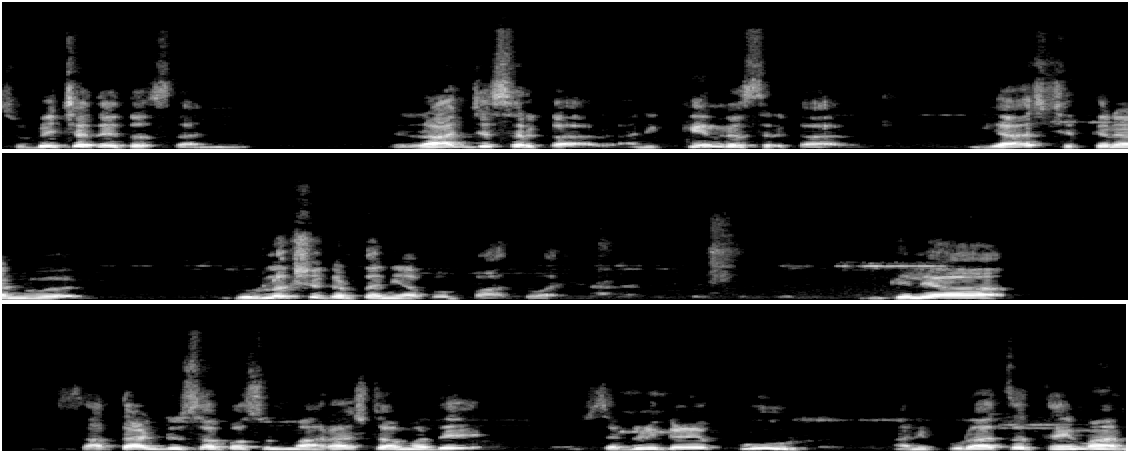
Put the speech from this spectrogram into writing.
शुभेच्छा देत असताना राज्य सरकार आणि केंद्र सरकार या शेतकऱ्यांवर दुर्लक्ष करताना आपण पाहतो आहे. गेल्या सात आठ दिवसापासून महाराष्ट्रामध्ये सगळीकडे पूर आणि पुराचं थैमान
